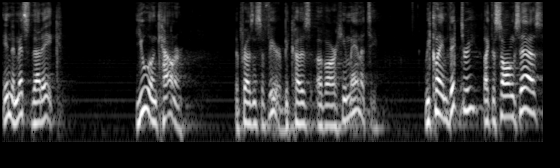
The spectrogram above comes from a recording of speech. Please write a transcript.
in the midst of that ache you will encounter the presence of fear because of our humanity. We claim victory, like the song says.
